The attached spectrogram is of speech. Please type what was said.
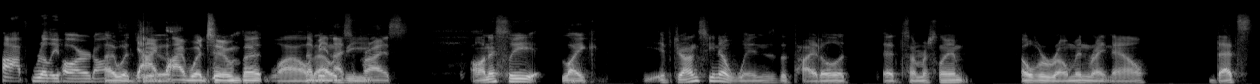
pop really hard on I would yeah, too. I, I would too, but wow, that'd that be a would nice be surprise. honestly like if John Cena wins the title at, at SummerSlam over Roman right now, that's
